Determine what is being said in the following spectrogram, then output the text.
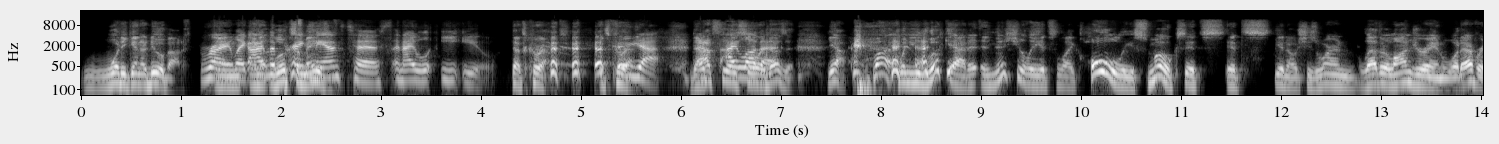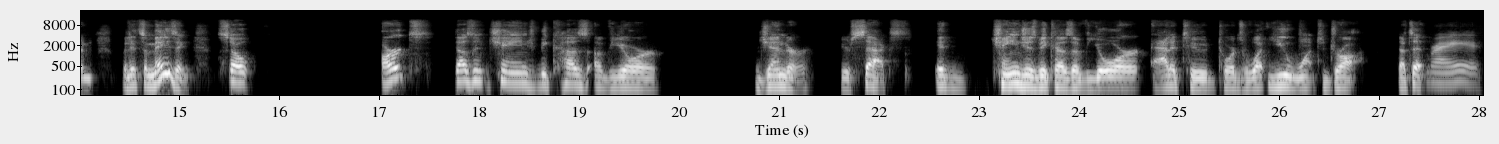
What are you going to do about it? right. and- like and I'm a praying amazing. mantis and I will eat you. That's correct. That's correct. yeah. That's That's- the way Sora it. does it. Yeah, but when you look at it initially, it's like holy smokes! It's it's you know she's wearing leather lingerie and whatever, and but it's amazing. So art doesn't change because of your gender, your sex. It changes because of your attitude towards what you want to draw. That's it, Right.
